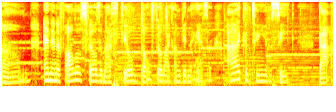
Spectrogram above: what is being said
And then if all those fails and I still don't feel like I'm getting the answer, I continue to seek God.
